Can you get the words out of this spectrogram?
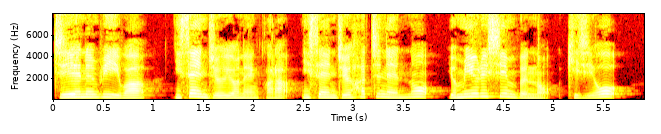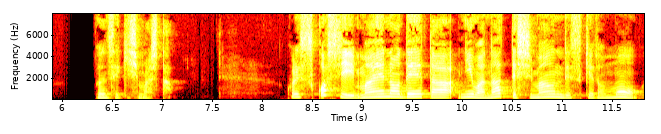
GNB は2014年から2018年の読売新聞の記事を分析しました。これ少し前のデータにはなってしまうんですけども、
